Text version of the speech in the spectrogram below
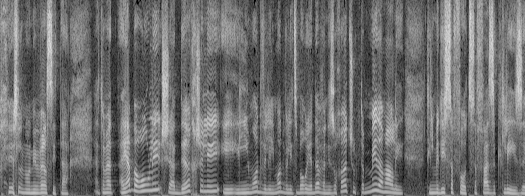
יש לנו אוניברסיטה. זאת אומרת, היה ברור לי שהדרך שלי היא, היא ללמוד וללמוד ולצבור ידע, ואני זוכרת שהוא תמיד אמר לי, תלמדי שפות, שפה זה כלי, זה,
